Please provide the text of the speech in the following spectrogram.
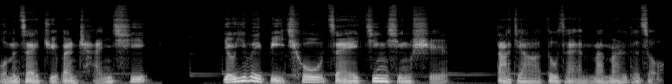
我们在举办禅期，有一位比丘在经行时，大家都在慢慢的走，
